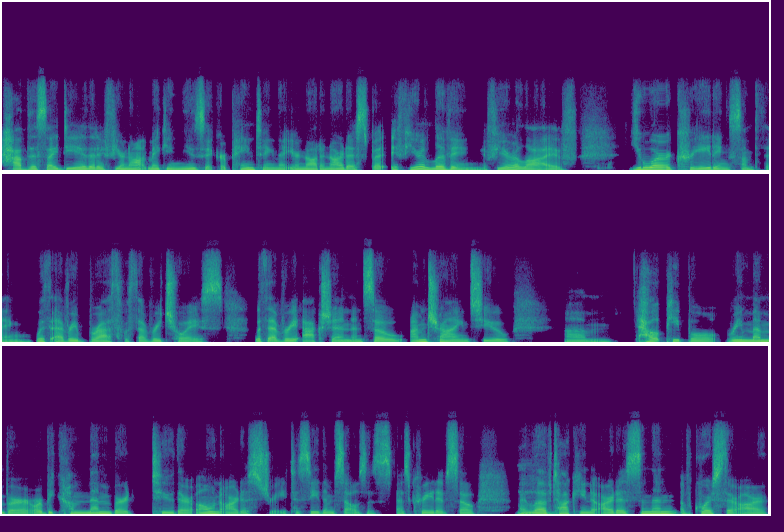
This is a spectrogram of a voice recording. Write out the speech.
have this idea that if you're not making music or painting that you're not an artist. But if you're living if you're alive you are creating something with every breath with every choice with every action. And so i'm trying to um, help people remember or become membered to their own artistry to see themselves as, as creative so i love Mhm. talking to artists and then of course there are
